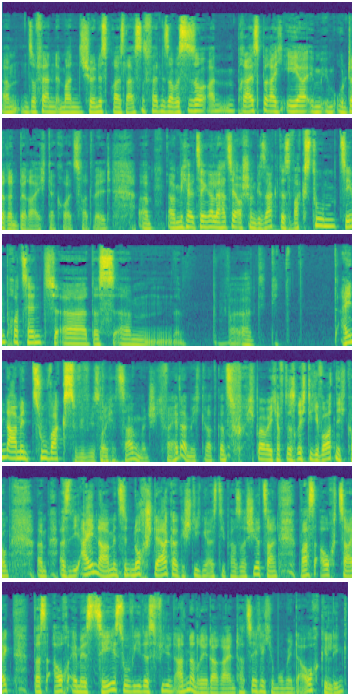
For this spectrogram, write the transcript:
Ähm, insofern immer ein schönes Preis-Leistungs-Verhältnis, aber es ist so im Preisbereich eher im, im unteren Bereich der Kreuzfahrtwelt. Ähm, aber Michael Zengerle hat es ja auch schon gesagt, das Wachstum zehn Prozent, äh, das ähm, die, Einnahmenzuwachs, wie, soll ich jetzt sagen, Mensch, ich verhedder mich gerade ganz furchtbar, weil ich auf das richtige Wort nicht komme. Ähm, also die Einnahmen sind noch stärker gestiegen als die Passagierzahlen, was auch zeigt, dass auch MSC, so wie das vielen anderen Reedereien tatsächlich im Moment auch gelingt,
